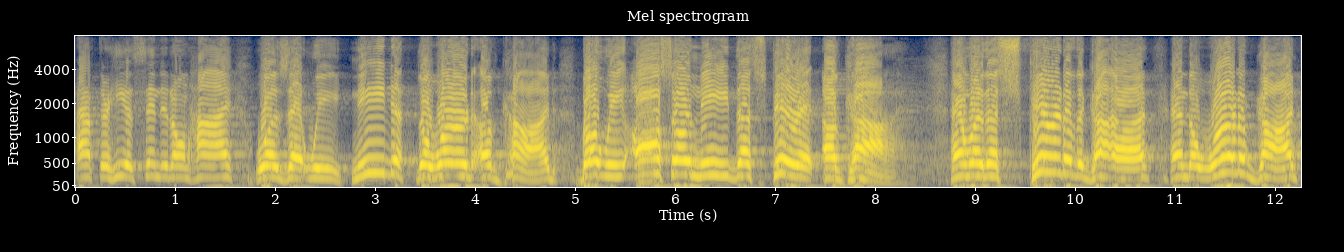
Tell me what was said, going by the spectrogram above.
after he ascended on high was that we need the Word of God, but we also need the Spirit of God. And where the Spirit of the God and the Word of God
